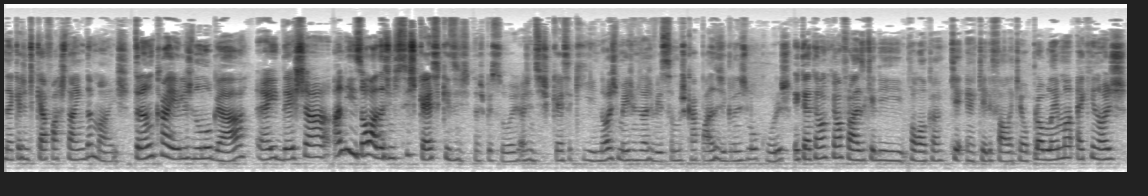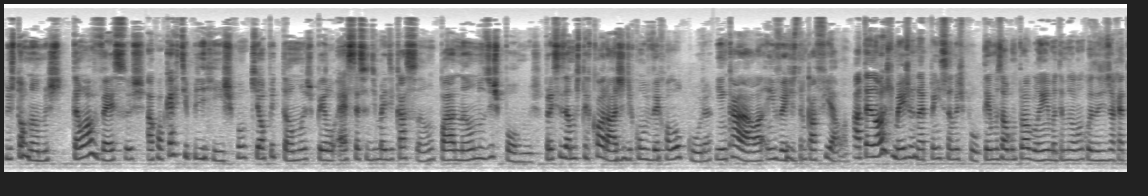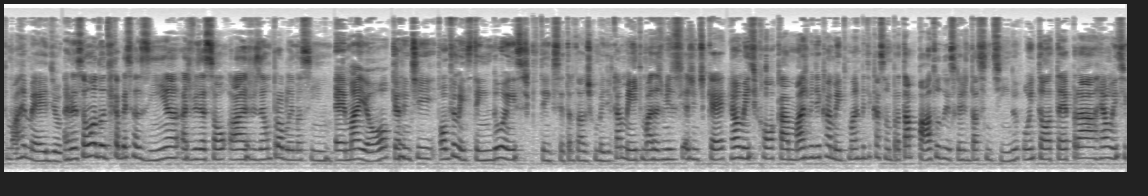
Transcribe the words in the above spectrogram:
né? Que a gente quer afastar ainda mais. Tranca eles no lugar é, e deixa ali isolado. A gente se esquece que existem as pessoas, a gente se esquece que nós mesmos às vezes somos capazes de grandes loucuras. E tem até uma, uma frase que ele coloca, que, é, que ele fala que é o problema é que nós nos tornamos tão avessos a qualquer tipo de risco que optamos pelo excesso de medicação para não nos expormos. Precisamos ter coragem de conviver com a loucura e encará-la em vez de trancafiá-la. Até nós mesmos, né, pensamos, tipo, temos algum problema, temos alguma coisa, a gente já quer tomar remédio. Às vezes é uma dor de cabeçazinha, às vezes é só, às vezes é um problema assim, é maior, que a gente, obviamente, tem doenças que tem que ser tratadas com medicamento, mas às vezes a gente quer realmente colocar mais medicamento, mais medicação para tapar tudo isso que a gente tá sentindo, ou então até para realmente,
